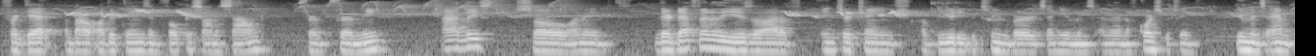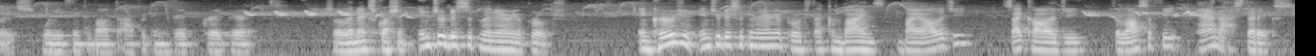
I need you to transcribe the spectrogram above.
forget about other things and focus on a sound for, for me at least. So, I mean, there definitely is a lot of interchange of beauty between birds and humans, and then, of course, between humans and birds when you think about the African gray, gray parrot. So, the next question interdisciplinary approach. Encourage an interdisciplinary approach that combines biology, psychology, philosophy, and aesthetics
